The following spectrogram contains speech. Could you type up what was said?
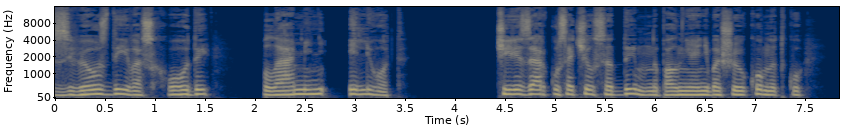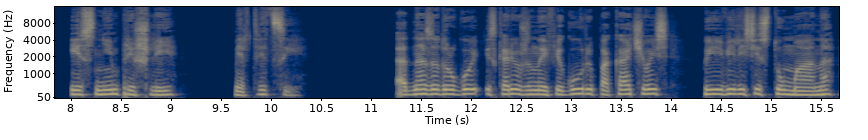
звезды и восходы, пламень и лед. Через арку сочился дым, наполняя небольшую комнатку, и с ним пришли мертвецы. Одна за другой искореженные фигуры, покачиваясь, появились из тумана.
